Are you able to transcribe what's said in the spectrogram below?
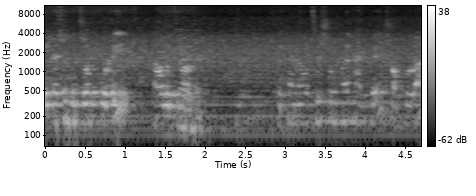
এটার সাথে যোগ করি তাহলে কি হবে? এখানে হচ্ছে শূন্য থাকবে সবগুলা।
